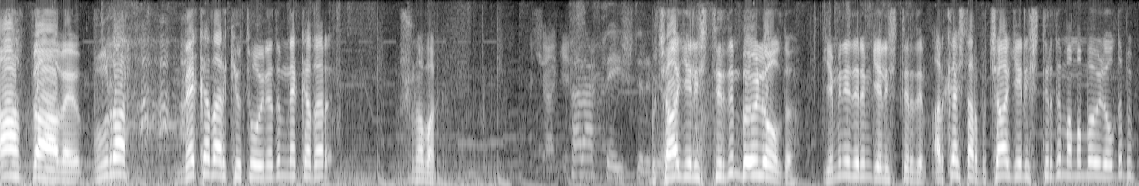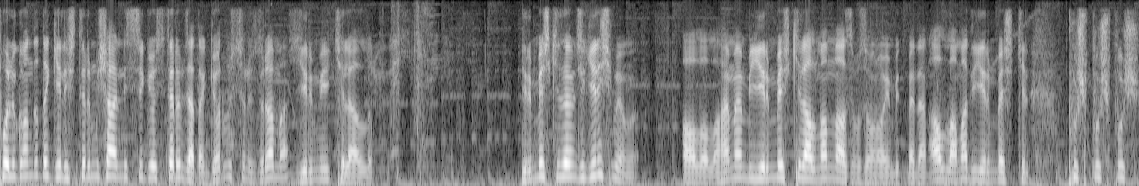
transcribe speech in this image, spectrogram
Ah be abi. Burak ne kadar kötü oynadım ne kadar... Şuna bak. Taraf değiştiriliyor. Bıçağı geliştirdim böyle oldu. Yemin ederim geliştirdim. Arkadaşlar bıçağı geliştirdim ama böyle oldu. Bir poligonda da geliştirmiş halini size gösteririm zaten. Görmüşsünüzdür ama 20 kill aldım. 25 kill önce gelişmiyor mu? Allah Allah hemen bir 25 kill almam lazım o zaman oyun bitmeden. Allah'ım hadi 25 kill. Push push push.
